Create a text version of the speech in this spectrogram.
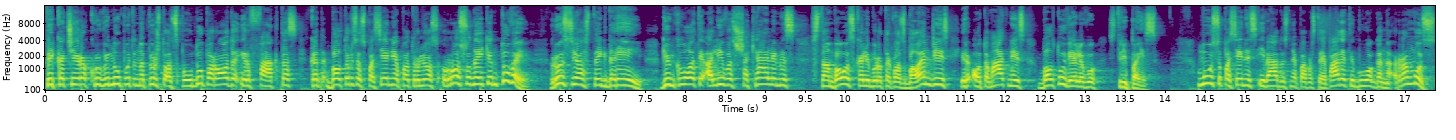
Tai, kad čia yra krūvinų Putino piršto atspaudų, parodo ir faktas, kad Baltarusijos pasienyje patruliuos rusų naikintuvai, Rusijos taikdariai, ginkluoti alyvos šakelėmis, stambaus kalibro takos balandžiais ir automatiniais baltų vėliavų strypais. Mūsų pasienis įvedus nepaprastąją padėtį buvo gana ramus,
